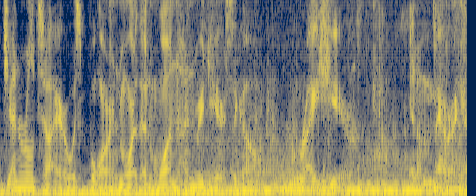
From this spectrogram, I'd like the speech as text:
General Tire was born more than 100 years ago, right here in America.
